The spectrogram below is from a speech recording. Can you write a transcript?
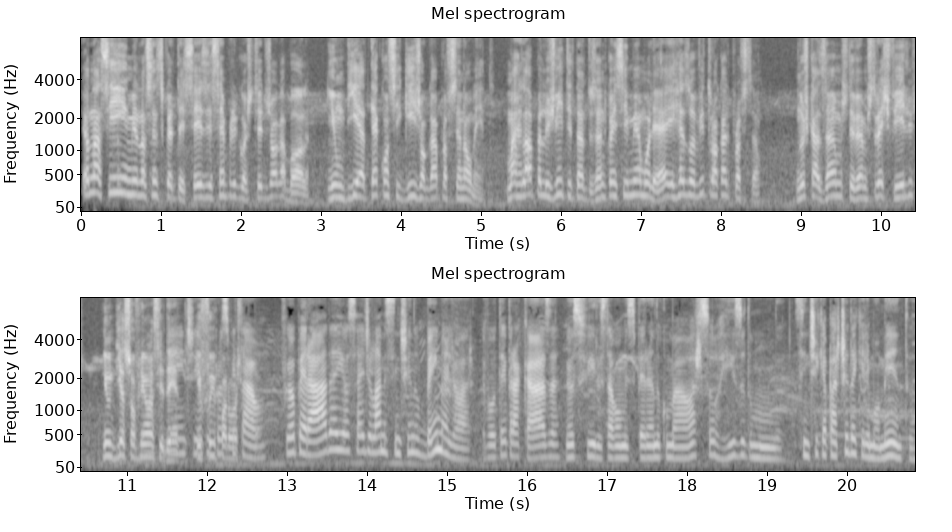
Eu nasci em 1956 e sempre gostei de jogar bola. E um dia até consegui jogar profissionalmente. Mas lá pelos 20 e tantos anos conheci minha mulher e resolvi trocar de profissão. Nos casamos, tivemos três filhos e um dia sofri um acidente, e fui, fui para o hospital. hospital. Fui operada e eu saí de lá me sentindo bem melhor. Eu voltei para casa, meus filhos estavam me esperando com o maior sorriso do mundo. Senti que a partir daquele momento,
